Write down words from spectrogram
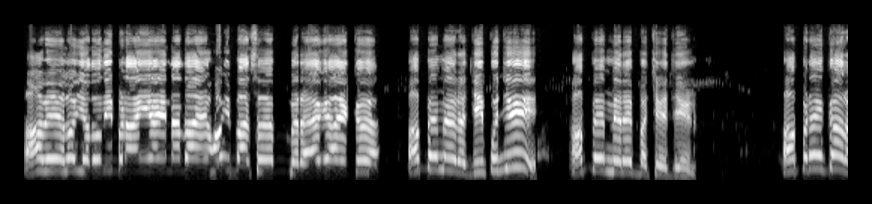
ਆ ਵੇਖ ਲਓ ਜਦੋਂ ਦੀ ਬਣਾਈ ਆ, ਇਹਨਾਂ ਦਾ ਇਹੋ ਹੀ ਬਸ ਰਹਿ ਗਿਆ ਇੱਕ ਆਪੇ ਮੈਂ ਰੱਜੀ ਪੁੱਜੀ ਆਪੇ ਮੇਰੇ ਬੱਚੇ ਜੀਣ। ਆਪਣੇ ਘਰ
